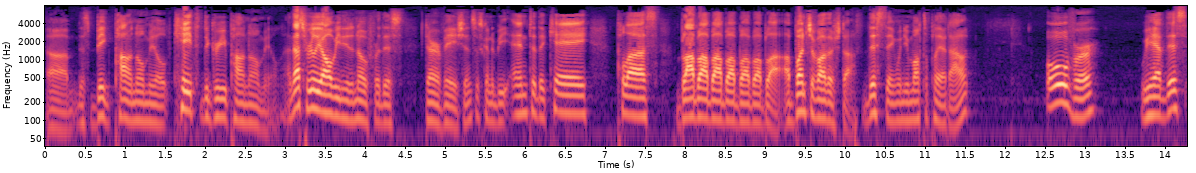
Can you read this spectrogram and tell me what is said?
uh, this big polynomial, kth degree polynomial. And that's really all we need to know for this derivation. So it's going to be n to the k plus blah, blah, blah, blah, blah, blah, blah. A bunch of other stuff. This thing, when you multiply it out, over, we have this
